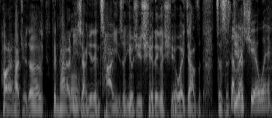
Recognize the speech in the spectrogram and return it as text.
后来他觉得跟他的理想有点差异，所以又去学了一个学位，这样子，这是第二学位。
